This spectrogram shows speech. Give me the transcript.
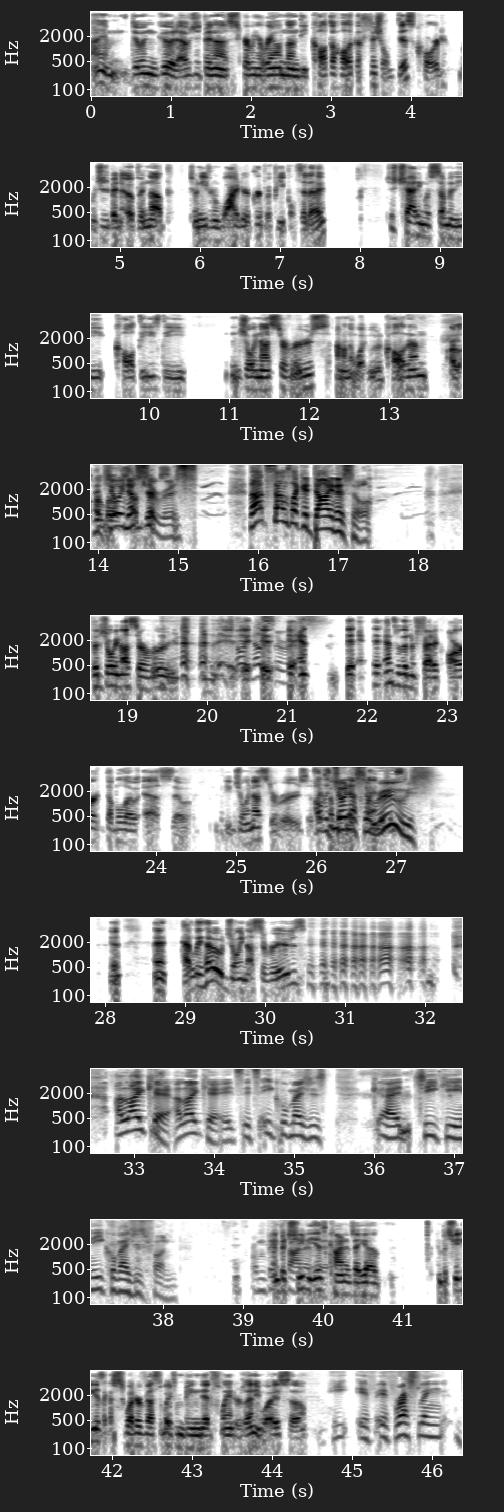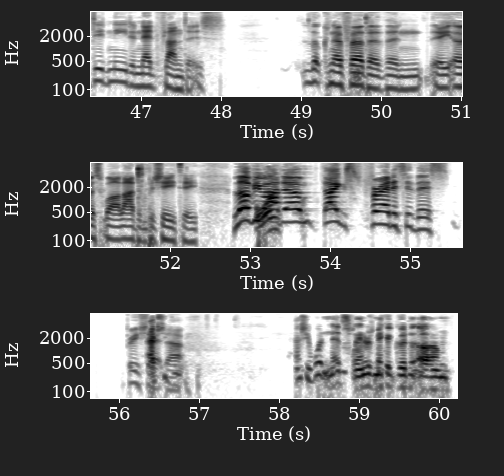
I am doing good. I've just been uh, scrubbing around on the Cultaholic official Discord, which has been opened up to an even wider group of people today. Just chatting with some of the culties, the join us ruse. I don't know what we would call them. Our, The our join us subjects. That sounds like a dinosaur. The join us The it, join it, it, ends- it, it ends with an emphatic R double O S. So the join us It's Oh, like the join us Flanders' And Hadley ho, join us ruse. I like it. I like it. It's it's equal measures uh, cheeky and equal measures fun. I'm a big And fan is it. kind of a, uh, and Pacitti is like a sweater vest away from being Ned Flanders anyway. So He if if wrestling did need a Ned Flanders, look no further than the erstwhile Adam Pacitti. Love you, Or- Adam. Thanks for editing this. Appreciate Actually, that. actually, wouldn't Ned Flanders make a good? Um,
